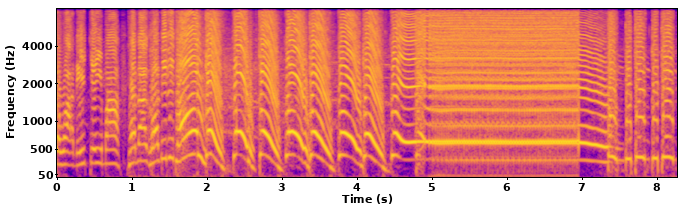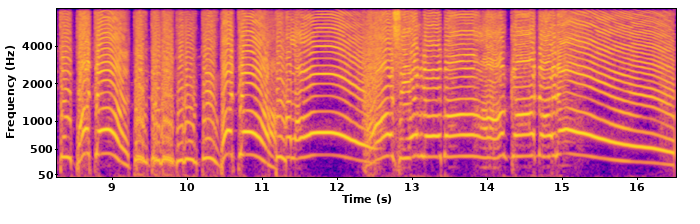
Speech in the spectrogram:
จังหวะนี้จี้มาธนากรที่ที่ทอน go go go go go go go go ตึ้ง ตึ้งตึ้งพอเจ้าตึ้งตึ้งตึ้งตึ้งตึ้งพอเจ้ามาเลยขอเสียงโลมาอังการหน่อยเลย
